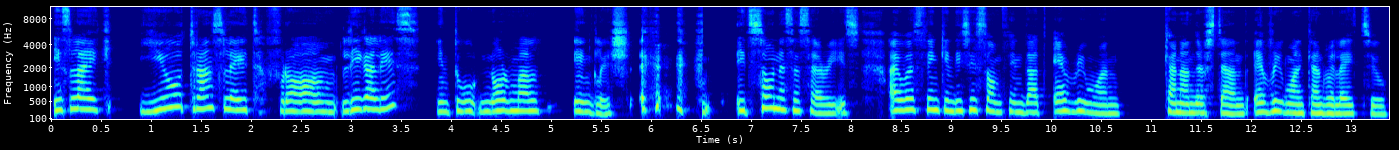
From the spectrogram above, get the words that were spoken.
It's like you translate from legalese into normal English. it's so necessary. It's, I was thinking this is something that everyone can understand, everyone can relate to.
